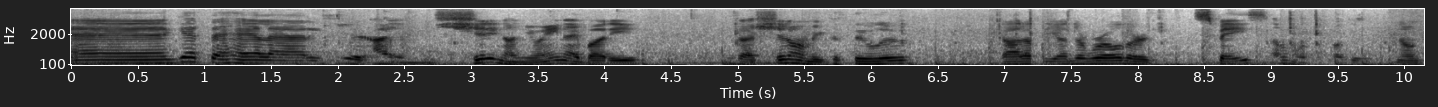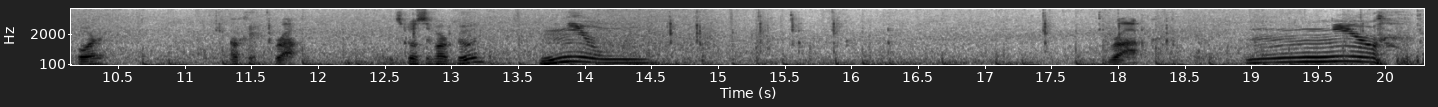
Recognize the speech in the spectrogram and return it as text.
And get the hell out of here. I am shitting on you, ain't I, buddy? You got shit on me, Cthulhu. Got up the underworld or space. I don't know what the fuck is known for. Okay, rock. Explosive harpoon. Rock.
